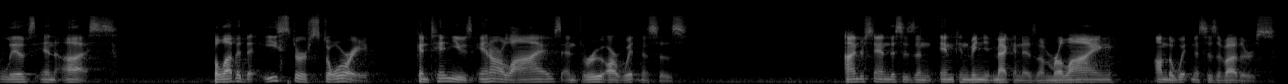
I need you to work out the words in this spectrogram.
lives in us. Beloved, the Easter story continues in our lives and through our witnesses. I understand this is an inconvenient mechanism, relying on the witnesses of others,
